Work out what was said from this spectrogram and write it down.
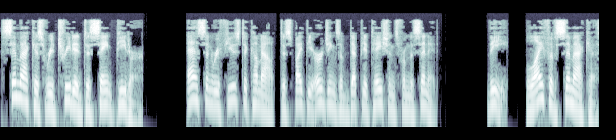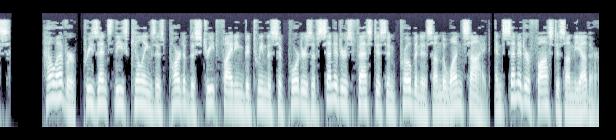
Symmachus retreated to St. Peter. And refused to come out, despite the urgings of deputations from the synod. The «life of Symmachus» however, presents these killings as part of the street fighting between the supporters of Senators Festus and Probinus on the one side, and Senator Faustus on the other.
